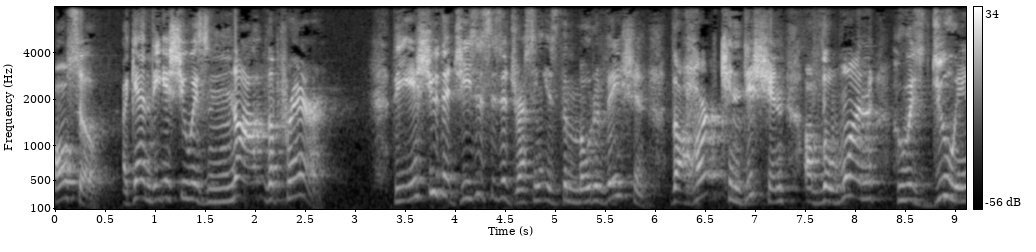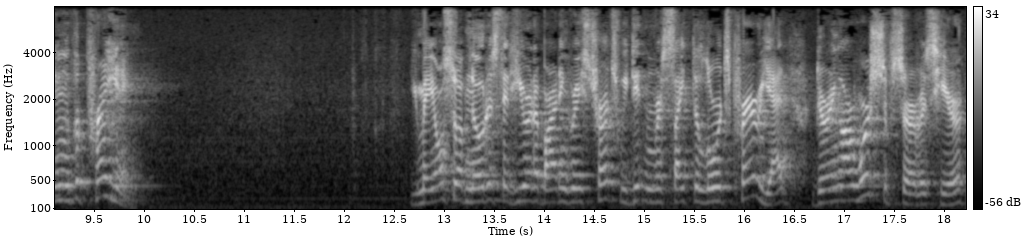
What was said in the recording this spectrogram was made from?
Also, again, the issue is not the prayer. The issue that Jesus is addressing is the motivation, the heart condition of the one who is doing the praying. You may also have noticed that here at Abiding Grace Church, we didn't recite the Lord's Prayer yet during our worship service here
